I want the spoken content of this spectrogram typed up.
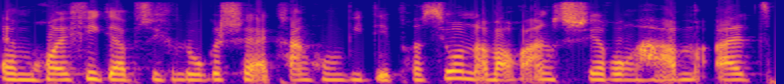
ähm, häufiger psychologische Erkrankungen wie Depressionen, aber auch Angststörungen haben als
